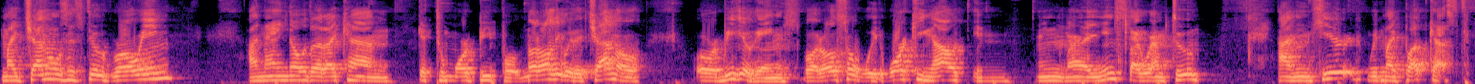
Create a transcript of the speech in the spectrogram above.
my channels is still growing and I know that I can get to more people, not only with the channel or video games, but also with working out in, in my Instagram too. And here with my podcast.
